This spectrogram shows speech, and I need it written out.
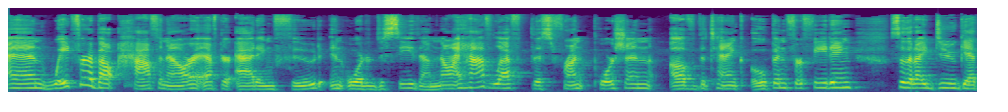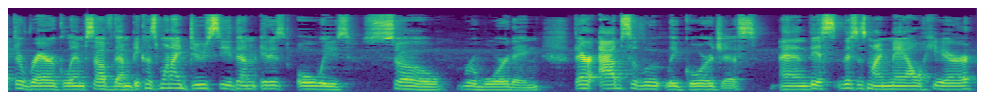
and wait for about half an hour after adding food in order to see them. Now I have left this front portion of the tank open for feeding so that I do get the rare glimpse of them because when I do see them, it is always so rewarding. They're absolutely gorgeous. And this, this is my male here.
